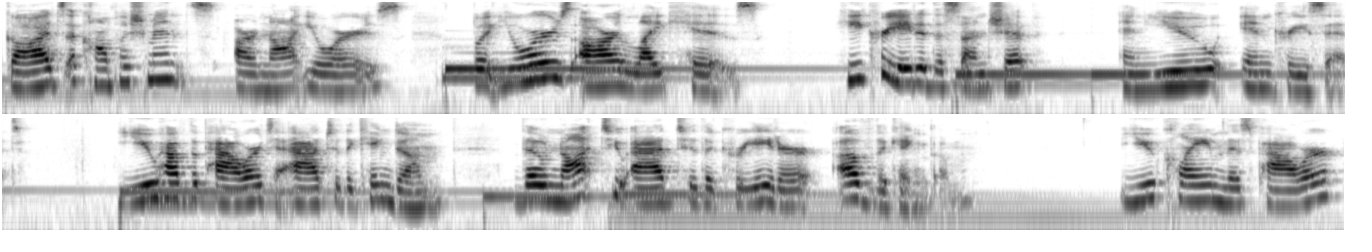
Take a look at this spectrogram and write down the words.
God's accomplishments are not yours, but yours are like His. He created the sonship and you increase it. You have the power to add to the kingdom, though not to add to the creator of the kingdom. You claim this power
